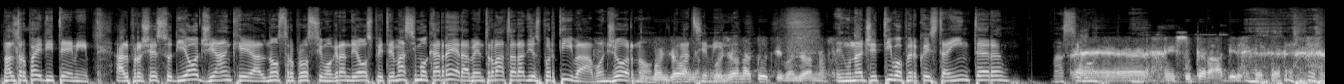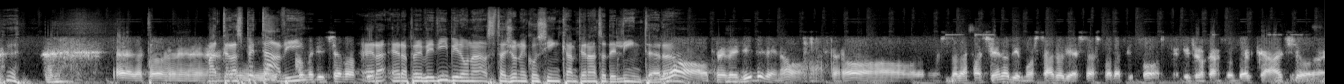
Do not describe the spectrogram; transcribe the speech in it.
un altro paio di temi al processo di oggi, anche al nostro prossimo grande ospite Massimo Carrera, ben trovato a Radio Sportiva, buongiorno. Buongiorno, Grazie mille. buongiorno a tutti, buongiorno. Un aggettivo per questa Inter? Massimo? Eh, insuperabile. Eh, eh, Ma te l'aspettavi? Come diceva era, era, prevedibile una stagione così in campionato dell'Inter? No, prevedibile no, però sta facendo ha dimostrato di essere la squadra più forte, che gioca con bel calcio e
